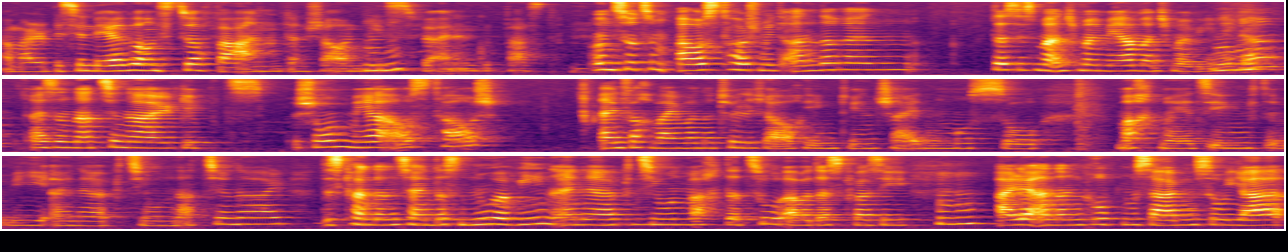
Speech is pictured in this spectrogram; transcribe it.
einmal ein bisschen mehr über uns zu erfahren und dann schauen, wie mhm. es für einen gut passt. Und so zum Austausch mit anderen, das ist manchmal mehr, manchmal weniger. Mhm. Also national gibt es schon mehr Austausch, einfach weil man natürlich auch irgendwie entscheiden muss, so macht man jetzt irgendwie eine Aktion national. Das kann dann sein, dass nur Wien eine Aktion macht dazu, aber dass quasi mhm. alle anderen Gruppen sagen so, ja,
